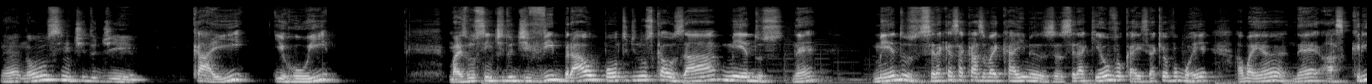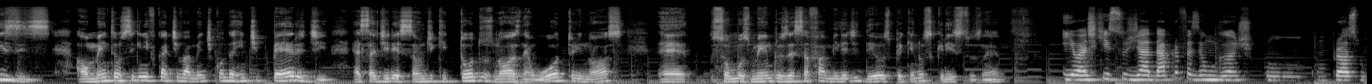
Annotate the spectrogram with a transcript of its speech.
né? não no sentido de cair e ruir, mas no sentido de vibrar ao ponto de nos causar medos, né? Medos, será que essa casa vai cair, meu Deus? Será que eu vou cair? Será que eu vou morrer amanhã, né? As crises aumentam significativamente quando a gente perde essa direção de que todos nós, né, o outro e nós, é, somos membros dessa família de Deus, pequenos cristos, né? E eu acho que isso já dá para fazer um gancho com, com o próximo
